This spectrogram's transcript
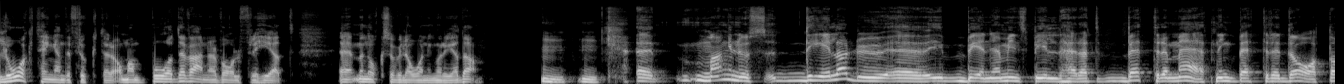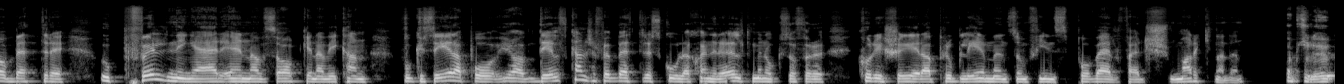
lågt hängande frukter om man både värnar valfrihet eh, men också vill ha ordning och reda. Mm, mm. Eh, Magnus, delar du eh, Benjamins bild här att bättre mätning, bättre data och bättre uppföljning är en av sakerna vi kan fokusera på? Ja, dels kanske för bättre skola generellt men också för att korrigera problemen som finns på välfärdsmarknaden. Absolut.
